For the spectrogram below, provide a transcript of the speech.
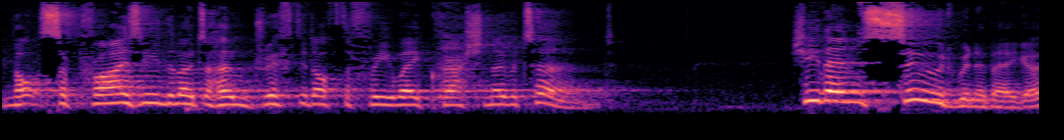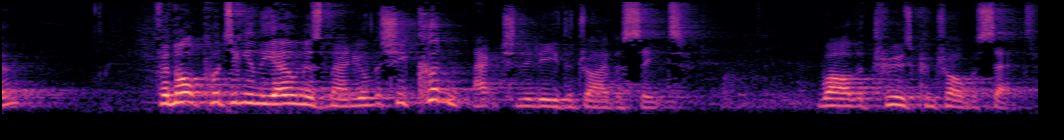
Not surprisingly, the motorhome drifted off the freeway, crashed, and overturned. She then sued Winnebago for not putting in the owner's manual that she couldn't actually leave the driver's seat while the cruise control was set.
